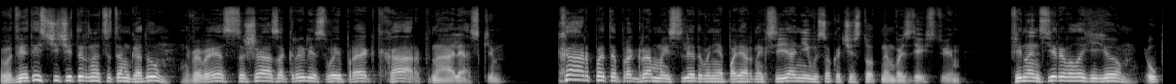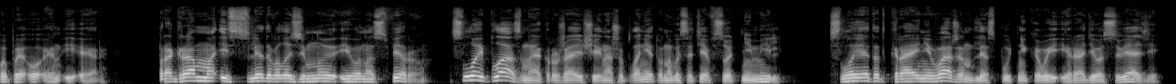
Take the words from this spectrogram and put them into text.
В 2014 году ВВС США закрыли свой проект «Харп» на Аляске. ХАРП – это программа исследования полярных сияний высокочастотным воздействием. Финансировала ее УППОНИР. Программа исследовала земную ионосферу, слой плазмы, окружающий нашу планету на высоте в сотни миль. Слой этот крайне важен для спутниковой и радиосвязи.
